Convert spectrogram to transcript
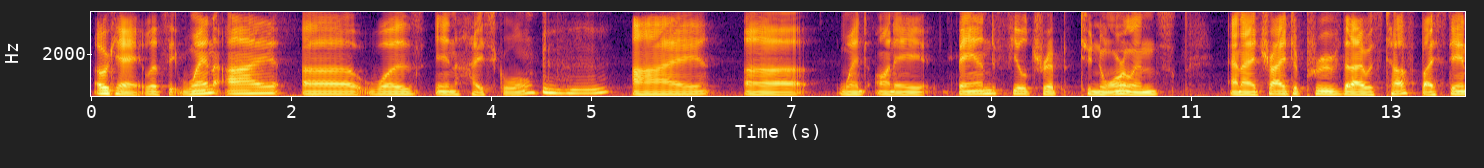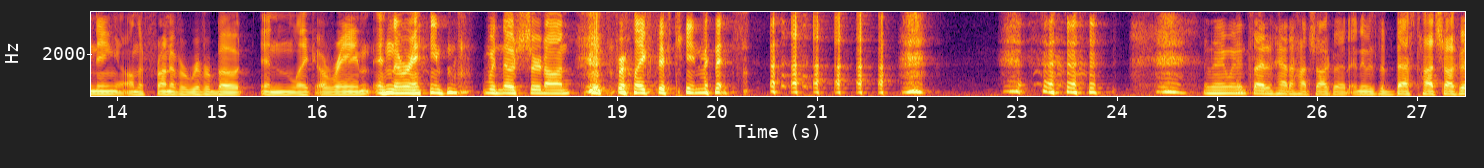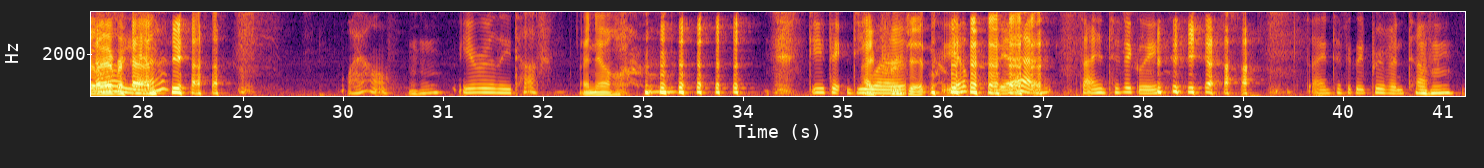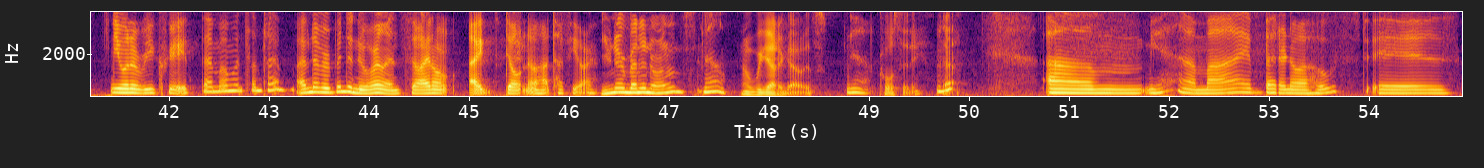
okay, let's see. When I uh, was in high school, Mm-hmm. I uh, went on a band field trip to New Orleans. And I tried to prove that I was tough by standing on the front of a riverboat in like a rain in the rain with no shirt on for like 15 minutes. and then I went inside and had a hot chocolate, and it was the best hot chocolate I Oh, ever had. Yeah, Wow. Mm-hmm. You're really tough. I know. Do you think? Do you I want proved it. Yep. Yeah. Scientifically, yeah. scientifically proven tough. Mhm. You want to recreate that moment sometime? I've never been to New Orleans, so I don't. I don't know how tough you are. You've never been to New Orleans? No. Oh, we gotta go. It's Yeah. cool city. Mhm. Yeah. Um. Yeah. My better know a host is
